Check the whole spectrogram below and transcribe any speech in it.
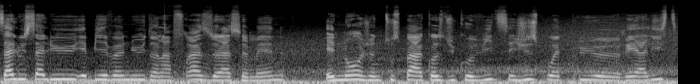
Salut, salut et bienvenue dans la phrase de la semaine. Et non, je ne tousse pas à cause du Covid, c'est juste pour être plus euh, réaliste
